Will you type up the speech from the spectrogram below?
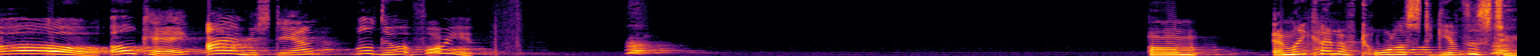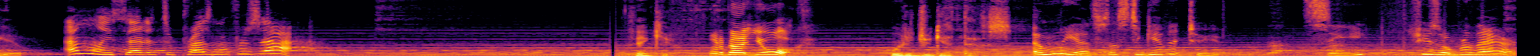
Oh, okay. I understand. We'll do it for you. Um, Emily kind of told us to give this to you. Emily said it's a present for Zach. Thank you. What about York? Where did you get this? Emily asked us to give it to you. See? She's over there.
